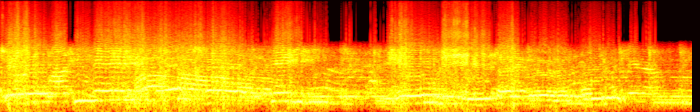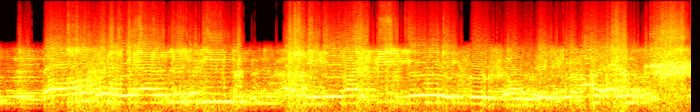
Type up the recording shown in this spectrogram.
J'ai imaginé un pays, j'ai oublié chaque mot. Dans le réel de vie, parmi les vaches les cochons, les chevaux.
